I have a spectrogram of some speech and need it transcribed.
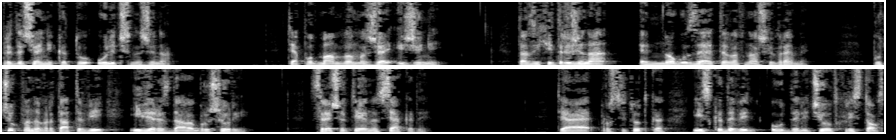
предрешени като улична жена. Тя подмамва мъже и жени. Тази хитра жена е много заета в наше време. Почуква на вратата ви и ви раздава брошури. Срещате я навсякъде. Тя е проститутка иска да ви отдалечи от Христос,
